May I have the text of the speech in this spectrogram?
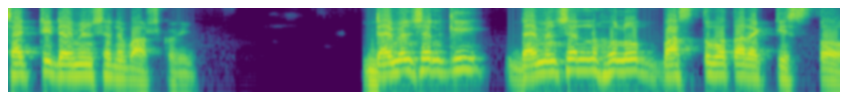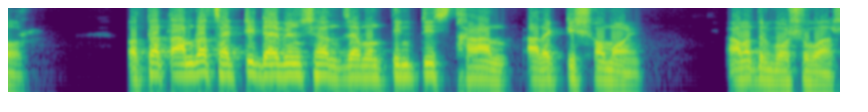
চারটি ডাইমেনশনে বাস করি। ডাইমেনশন কি? ডাইমেনশন হলো বাস্তবতার একটি স্তর। অর্থাৎ আমরা চারটি ডাইমেনশন যেমন তিনটি স্থান আর একটি সময়, আমাদের বসবাস।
